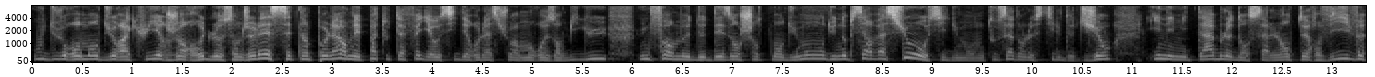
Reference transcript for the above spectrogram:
ou du roman dur à cuire, genre rue de Los Angeles. C'est un polar, mais pas tout à fait. Il y a aussi des relations amoureuses ambiguës, une forme de désenchantement du monde, une observation aussi du monde. Tout ça dans le style de Jian, inimitable dans sa lenteur vive.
